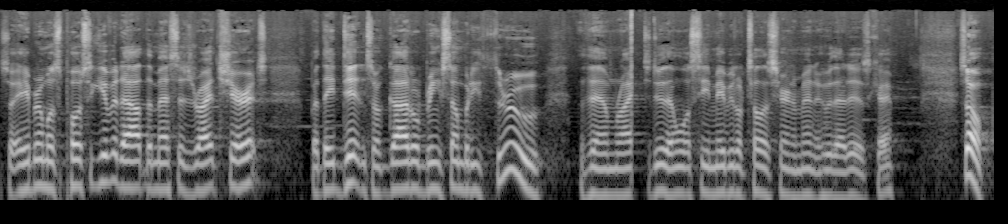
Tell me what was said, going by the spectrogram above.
So Abram was supposed to give it out, the message, right? Share it, but they didn't. So God will bring somebody through them, right, to do that. And we'll see. Maybe it'll tell us here in a minute who that is, okay? So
